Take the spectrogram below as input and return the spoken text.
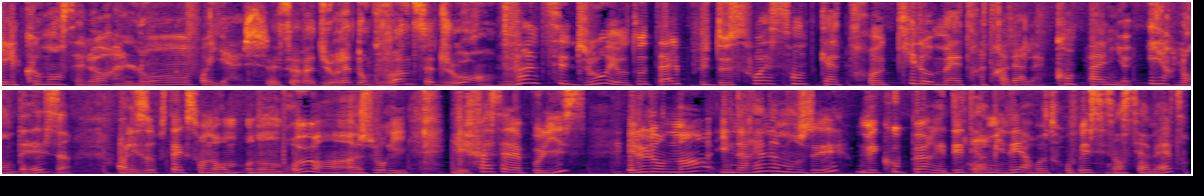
Il commence alors un long voyage. Et ça va durer donc 27 jours. 27 jours et au total plus de 64 kilomètres à travers la campagne irlandaise. Alors, les obstacles sont nom- nombreux. hein. Un jour, il, il est face à la police et le lendemain, il n'a rien à manger. Mais Cooper est déterminé à retrouver ses anciens maîtres.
